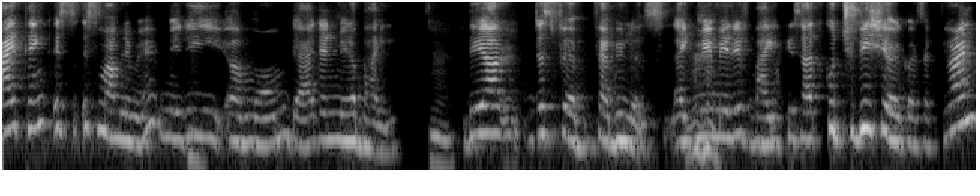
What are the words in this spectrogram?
आई थिंक इस इस मामले में मेरी मॉम डैड एंड मेरा भाई they are just fabulous like मैं मेरे भाई के साथ कुछ भी शेयर कर सकती हूँ। एंड.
